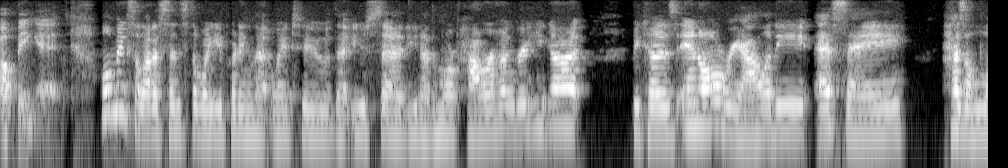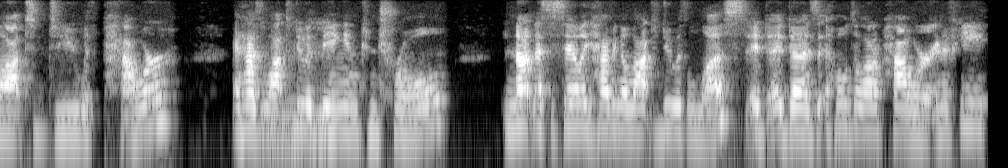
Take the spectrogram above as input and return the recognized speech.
upping it. Well, it makes a lot of sense the way you're putting that way too. That you said, you know, the more power hungry he got, because in all reality, SA has a lot to do with power. It has a lot to do with Mhm. being in control, not necessarily having a lot to do with lust. It it does. It holds a lot of power, and if he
